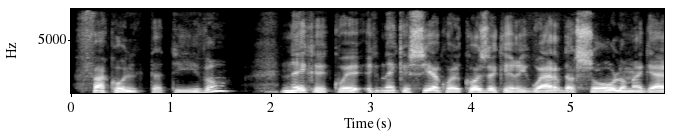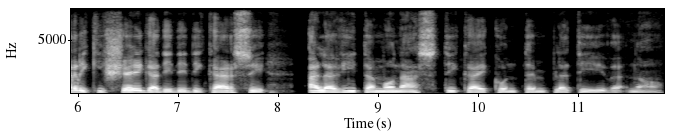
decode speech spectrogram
facoltativo, né che, que- né che sia qualcosa che riguarda solo magari chi scelga di dedicarsi alla vita monastica e contemplativa, no.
